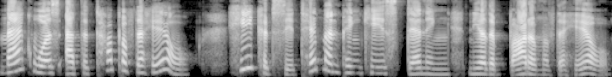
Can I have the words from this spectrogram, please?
Mac was at the top of the hill. He could see Tim and Pinky standing near the bottom of the hill.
